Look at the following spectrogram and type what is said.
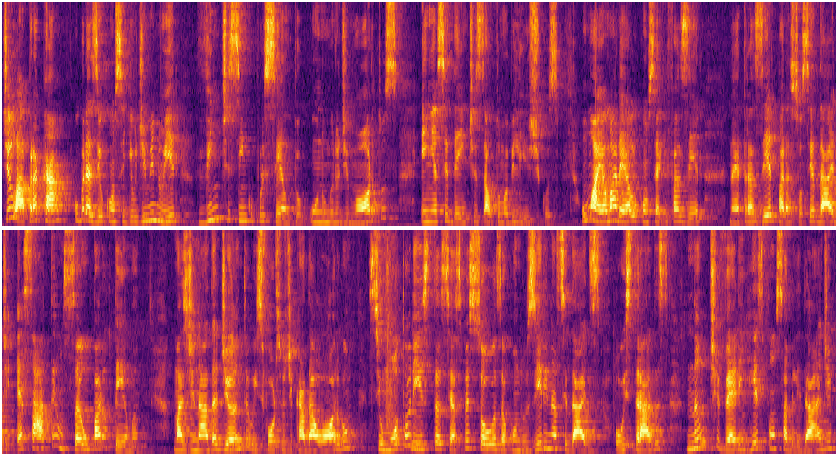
De lá para cá, o Brasil conseguiu diminuir 25% o número de mortos em acidentes automobilísticos. O Maio Amarelo consegue fazer né, trazer para a sociedade essa atenção para o tema. Mas de nada adianta o esforço de cada órgão se o motorista, se as pessoas ao conduzirem nas cidades ou estradas não tiverem responsabilidade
